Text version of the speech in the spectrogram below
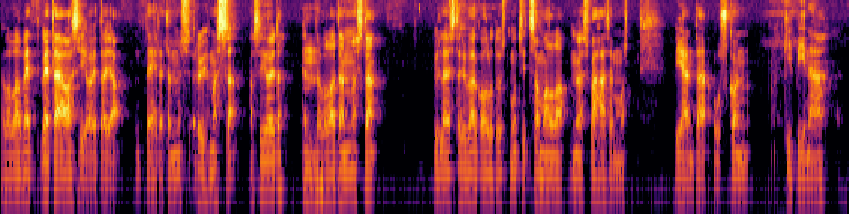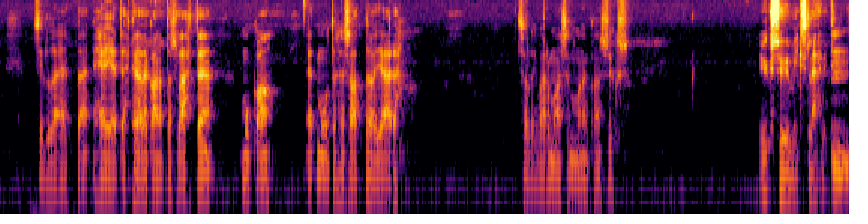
tavallaan vet- vetää asioita ja tehdä tämmöisessä ryhmässä asioita. Mm. Että tavallaan tämmöistä yleistä hyvää koulutusta, mutta sitten samalla myös vähän semmoista pientä uskon kipinää silleen, että hei, että ehkä tätä kannattaisi lähteä mukaan, että muuten se saattaa jäädä. Se oli varmaan semmoinen kanssa yksi. Yksi syy, miksi lähdit. Mm.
